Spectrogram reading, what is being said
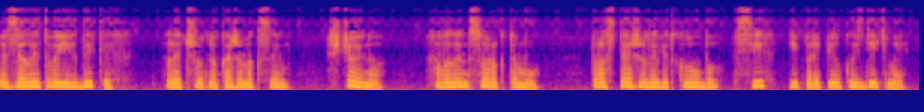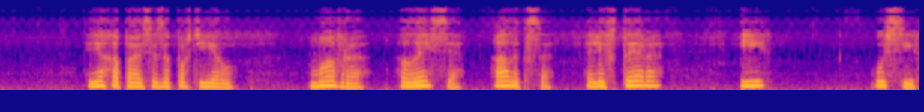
Взяли твоїх диких, ледь чутно каже Максим. Щойно, хвилин сорок тому, простежили від клубу всіх і перепілку з дітьми. Я хапаюся за портьєру. Мавра, Леся, Алекса, Ліфтера і усіх.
